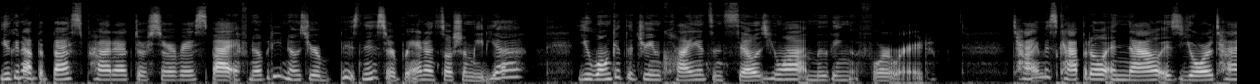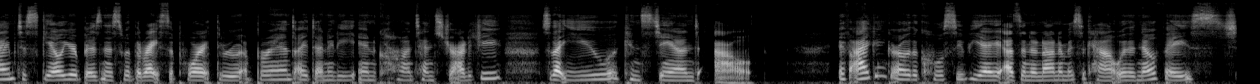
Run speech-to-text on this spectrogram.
You can have the best product or service, but if nobody knows your business or brand on social media, you won't get the dream clients and sales you want moving forward. Time is capital, and now is your time to scale your business with the right support through a brand identity and content strategy so that you can stand out. If I can grow the Cool CPA as an anonymous account with no face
